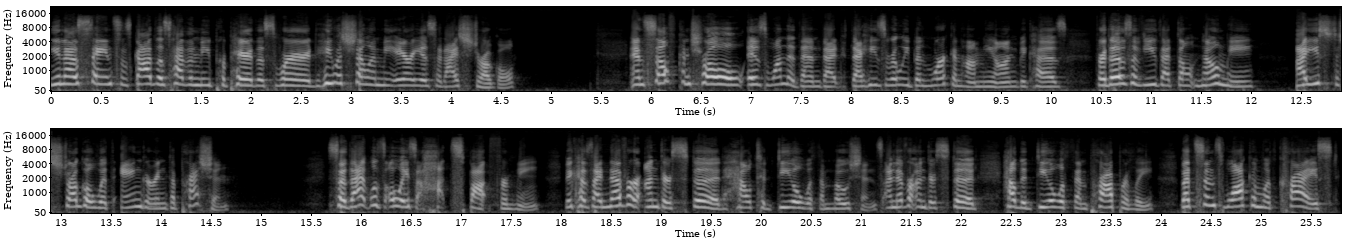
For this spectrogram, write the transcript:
You know saints as god was having me prepare this word he was showing me areas that i struggle. And self-control is one of them that, that he's really been working on me on because for those of you that don't know me, I used to struggle with anger and depression. So that was always a hot spot for me because I never understood how to deal with emotions. I never understood how to deal with them properly. But since walking with Christ,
